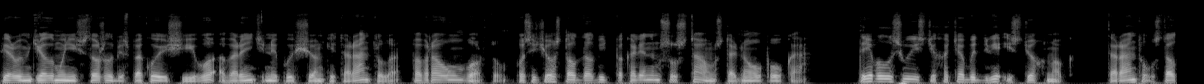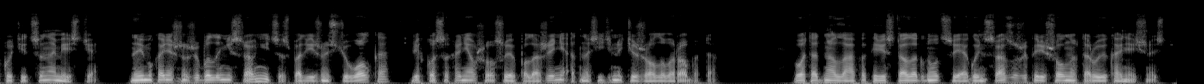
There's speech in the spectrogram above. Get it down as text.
первым делом уничтожил беспокоящие его оборонительные пушчонки Тарантула по правому борту, после чего стал долбить по коленным суставам стального паука. Требовалось вывести хотя бы две из трех ног. Тарантул стал крутиться на месте, но ему, конечно же, было не сравниться с подвижностью волка, легко сохранявшего свое положение относительно тяжелого робота. Вот одна лапа перестала гнуться, и огонь сразу же перешел на вторую конечность.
